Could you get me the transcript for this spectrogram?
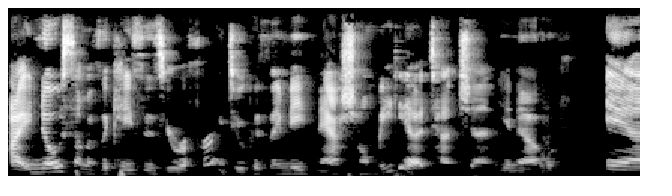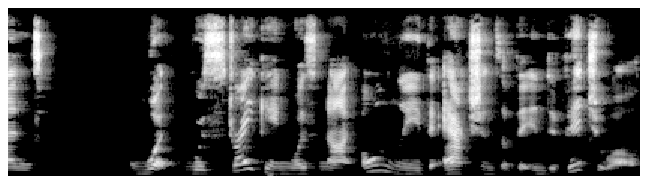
I know some of the cases you're referring to because they made national media attention, you know, and what was striking was not only the actions of the individual,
